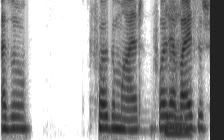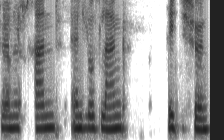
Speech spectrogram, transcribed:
also voll gemalt. Voll der Mhm. weiße, schöne Strand, endlos lang. Richtig schön.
